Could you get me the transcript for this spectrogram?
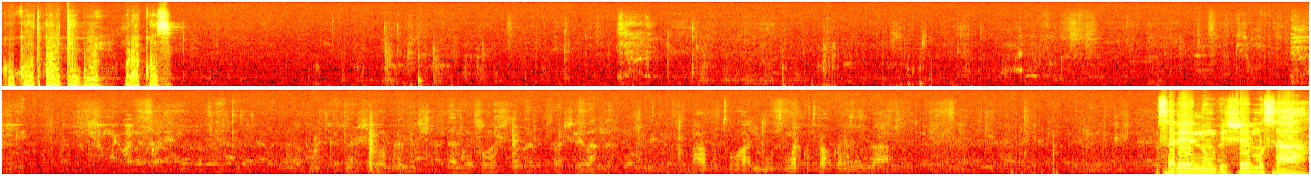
kuko twabiteguye. Murakoze. Musare numvishe musa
